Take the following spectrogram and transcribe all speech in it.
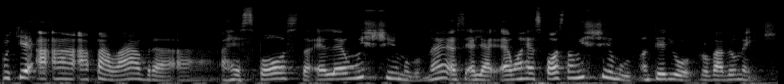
porque a, a, a palavra, a, a, resposta, ela é um estímulo, né? Assim, aliás, é uma resposta a um estímulo anterior, provavelmente.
